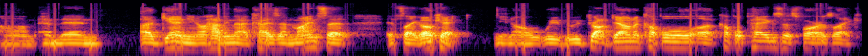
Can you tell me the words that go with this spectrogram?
Um, and then again, you know, having that Kaizen mindset, it's like, okay, you know, we've, we've dropped down a couple, a couple pegs as far as like,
